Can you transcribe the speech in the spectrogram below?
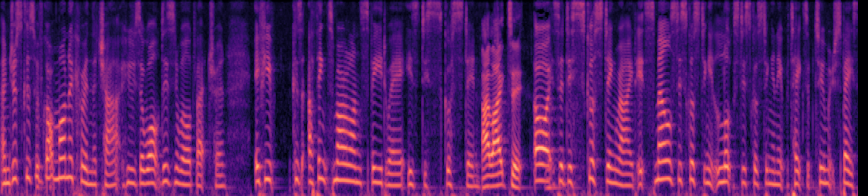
And just because we've got Monica in the chat, who's a Walt Disney World veteran, if you because I think Tomorrowland Speedway is disgusting. I liked it. Oh, it's a disgusting ride. It smells disgusting, it looks disgusting, and it takes up too much space.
